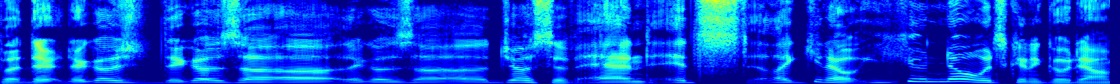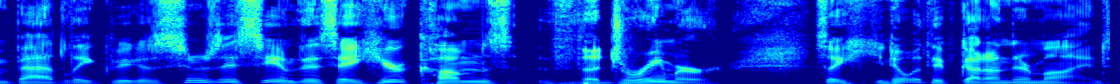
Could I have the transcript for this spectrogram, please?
But there, there goes, there goes, uh, uh, there goes uh, uh, Joseph, and it's like you know, you know, it's going to go down badly because as soon as they see him, they say, "Here comes the dreamer." So you know what they've got on their mind.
